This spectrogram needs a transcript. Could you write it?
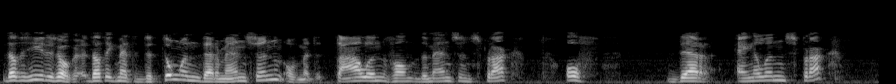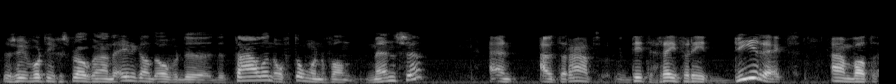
dat is hier dus ook, dat ik met de tongen der mensen, of met de talen van de mensen sprak, of der engelen sprak. Dus hier wordt hier gesproken aan de ene kant over de, de talen of tongen van mensen. En uiteraard, dit refereert direct aan wat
